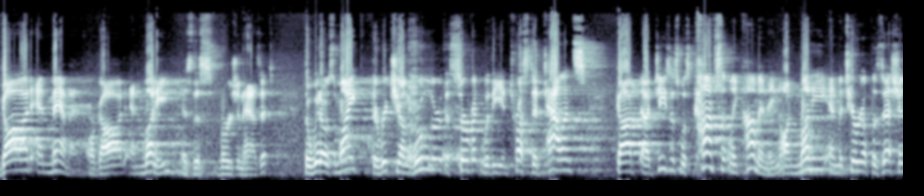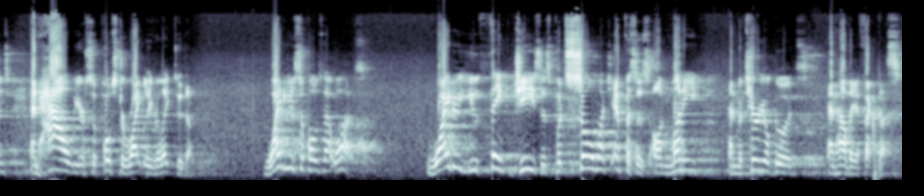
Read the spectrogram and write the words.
God and mammon, or God and money, as this version has it, the widow's mite, the rich young ruler, the servant with the entrusted talents, God, uh, Jesus was constantly commenting on money and material possessions and how we are supposed to rightly relate to them. Why do you suppose that was? Why do you think Jesus put so much emphasis on money and material goods and how they affect us?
